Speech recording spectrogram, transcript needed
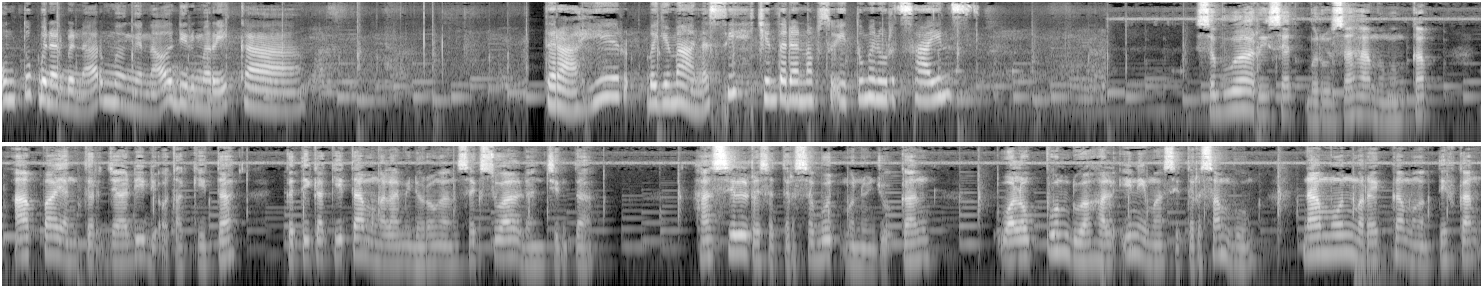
untuk benar-benar mengenal diri mereka. Terakhir, bagaimana sih cinta dan nafsu itu menurut sains? Sebuah riset berusaha mengungkap apa yang terjadi di otak kita ketika kita mengalami dorongan seksual dan cinta. Hasil riset tersebut menunjukkan Walaupun dua hal ini masih tersambung, namun mereka mengaktifkan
